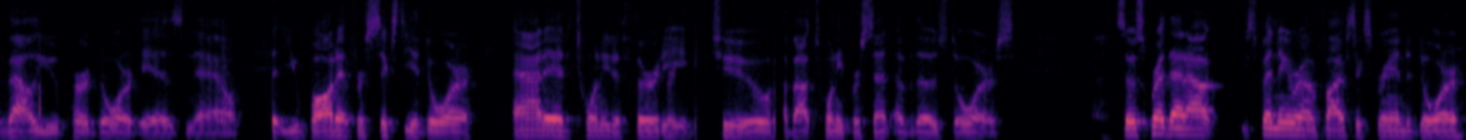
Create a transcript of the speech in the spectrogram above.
value per door is now that you bought it for 60 a door added 20 to 30 to about 20% of those doors so spread that out you're spending around five six grand a door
